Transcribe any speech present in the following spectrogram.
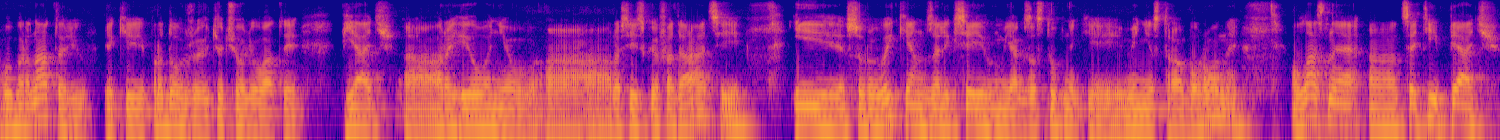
губернаторів, які продовжують очолювати п'ять е, регіонів е, Російської Федерації, і Суровикін з Алєксєєвим як заступники міністра оборони. Власне, це ті п'ять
